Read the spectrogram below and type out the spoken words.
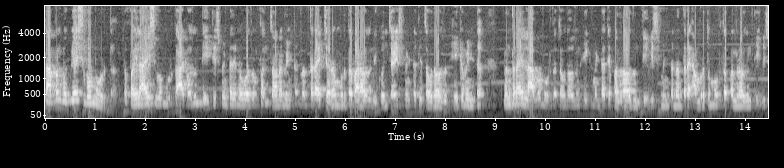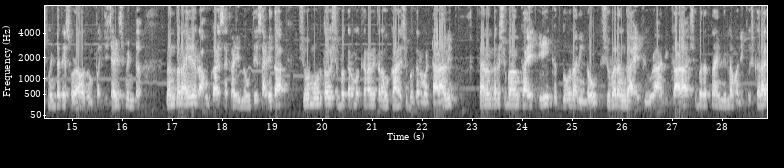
तर आपण बघूया शुभमुहूर्त तर पहिला आहे शुभमुहूर्त आठ वाजून तेहतीस मिनिटं ते नऊ वाजून पंचावन्न मिनिटं. नंतर आहे चरम मुहूर्त बारा वाजून एकोणचाळीस मिनिटं ते चौदा वाजून एक मिनिटं. नंतर आहे लाभ मुहूर्त चौदा वाजून एक मिनिटं ते पंधरा वाजून तेवीस मिनिटं. नंतर आहे अमृत मुहूर्त पंधरा वाजून तेवीस मिनिटं ते सोळा वाजून पंचेचाळीस मिनिटं. नंतर आहे राहू काळ सकाळी नऊ ते साडेदहा शुभमुहूर्त शुभकर्म करावेत राहू काळ शुभकर्म टाळावेत. त्यानंतर शुभ अंक आहे एक दोन आणि नऊ. शुभ रंग आहे पिवळा आणि काळा. शुभरत्न आहे निलम आणि पुष्कराज.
